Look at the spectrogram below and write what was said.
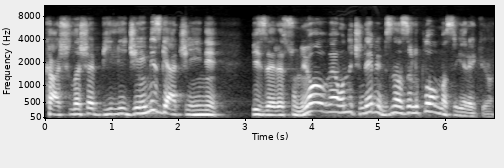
karşılaşabileceğimiz gerçeğini bizlere sunuyor ve onun için de hepimizin hazırlıklı olması gerekiyor.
